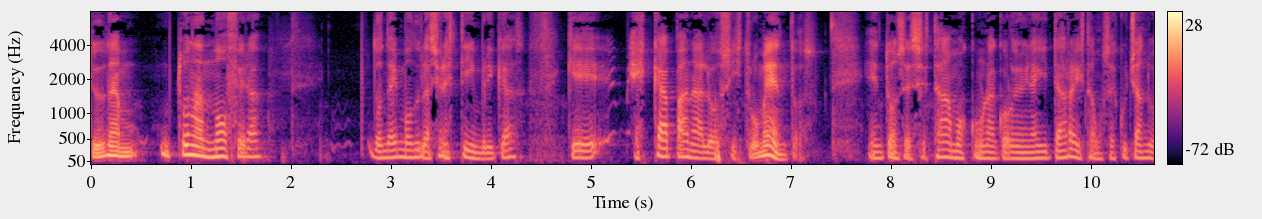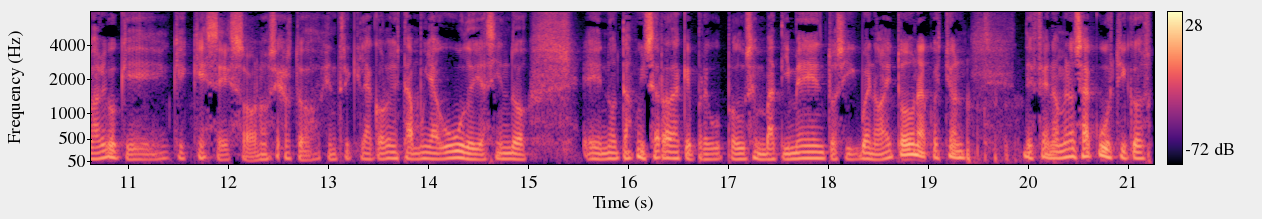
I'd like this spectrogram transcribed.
de una, una atmósfera donde hay modulaciones tímbricas que escapan a los instrumentos. Entonces estábamos con un acordeón y una guitarra y estamos escuchando algo que, que, es eso, ¿no es cierto? Entre que el acordeón está muy agudo y haciendo eh, notas muy cerradas que producen batimentos y bueno, hay toda una cuestión de fenómenos acústicos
